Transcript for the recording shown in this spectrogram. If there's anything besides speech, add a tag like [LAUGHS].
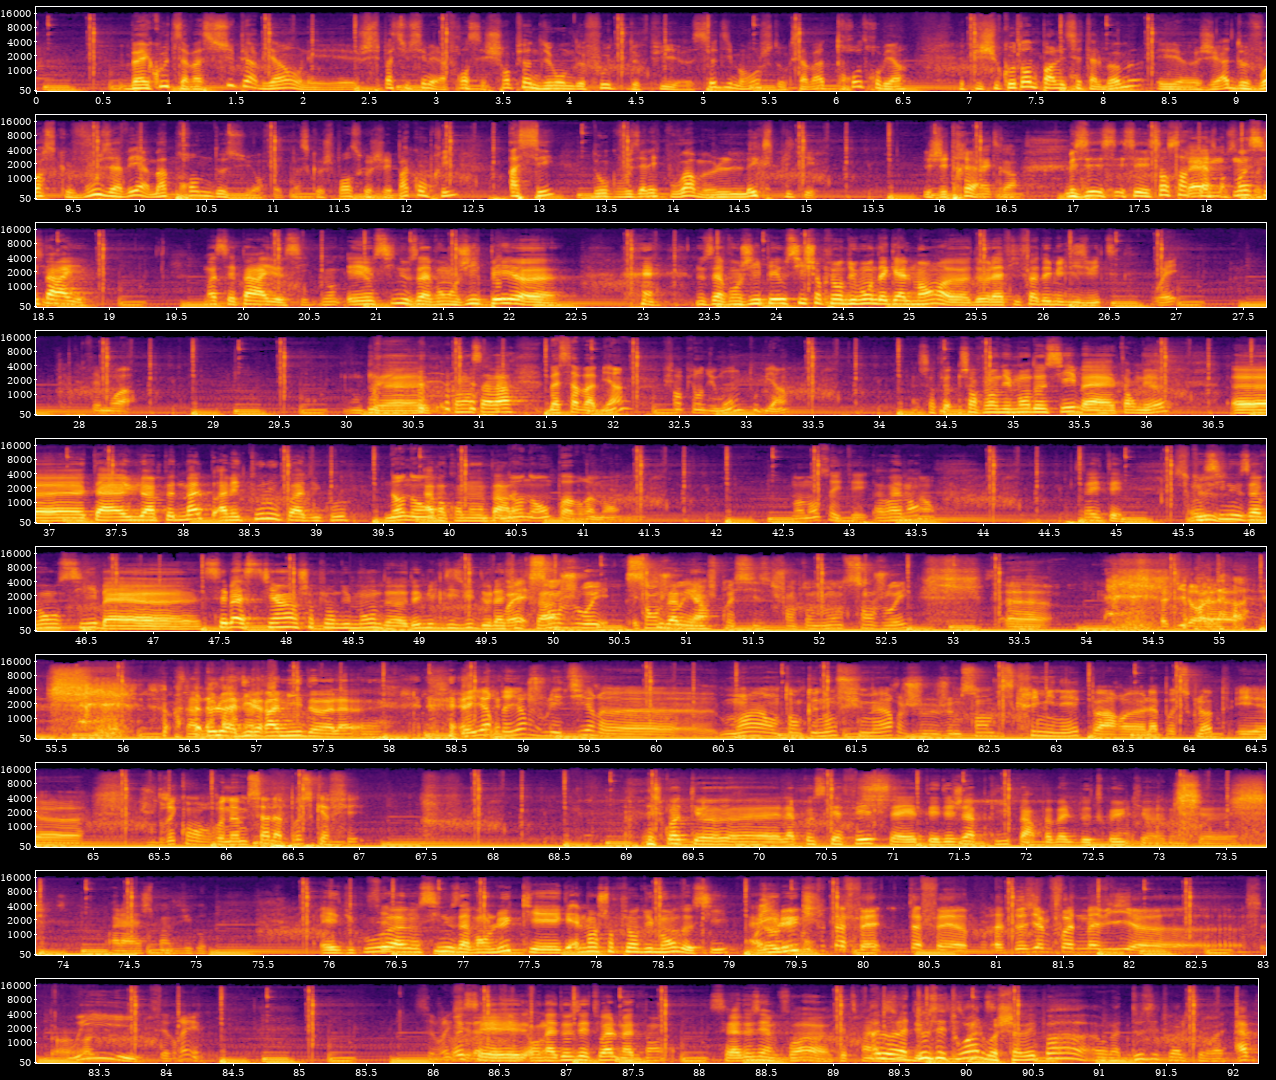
Bah écoute, ça va super bien. On est, je sais pas si tu sais, mais la France est championne du monde de foot depuis euh, ce dimanche, donc ça va trop trop bien. Et puis je suis content de parler de cet album et j'ai hâte de voir ce que vous avez à m'apprendre dessus en fait, parce que je pense que je l'ai pas compris assez, donc vous allez pouvoir me l'expliquer. J'ai très hâte. D'accord. Mais c'est- sans Ouais, sarcasme. moi c'est pareil. Moi c'est pareil aussi. Donc, et aussi nous avons JP, [LAUGHS] nous avons JP aussi champion du monde également euh, de la FIFA 2018. Oui, c'est moi. Donc euh, [LAUGHS] comment ça va? Bah ça va bien, champion du monde, tout bien. champion, champion du monde aussi, bah tant mieux. Euh, T'as eu un peu de mal avec Toul ou pas du coup? Non, non. Avant qu'on en parle. Non, non, pas vraiment. Non, non, ça a été. Pas vraiment? Non. Ça a été. Excuse. Aussi nous avons aussi bah, euh, Sébastien champion du monde euh, 2018 de la Ouais, FIFA. sans jouer, sans jouer, bien hein, je précise, champion du monde sans jouer. Euh, euh. C'est un peu le Adil Rami de la. d'ailleurs, d'ailleurs, je voulais dire, euh, moi, en tant que non-fumeur, je, je me sens discriminé par euh, la post clope et euh, je voudrais qu'on renomme ça la post café. Et je crois que euh, la pause café, ça a été déjà pris par pas mal de trucs. euh, donc euh, voilà, je pense du coup. Et du coup, euh, aussi, nous avons Luc qui est également champion du monde aussi. Allô, Oui, Luc Tout à fait, tout à fait. Pour la deuxième fois de ma vie, euh, c'est un. Oui, c'est vrai. C'est vrai que c'est on a deux étoiles maintenant. C'est la deuxième fois, euh, 98. Ah mais on a deux 2018. étoiles, moi je savais pas. On a deux étoiles, c'est vrai. Ah,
